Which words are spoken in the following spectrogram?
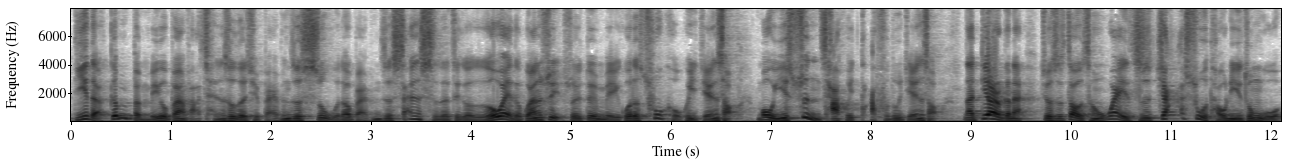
低的，根本没有办法承受得起百分之十五到百分之三十的这个额外的关税，所以对美国的出口会减少，贸易顺差会大幅度减少。那第二个呢，就是造成外资加速逃离中国。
